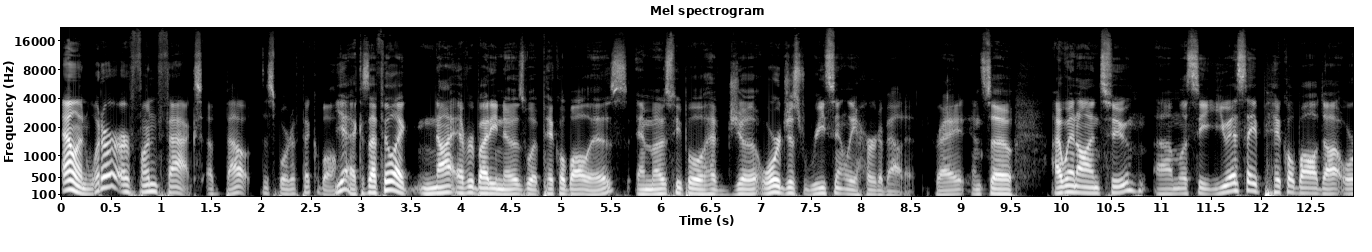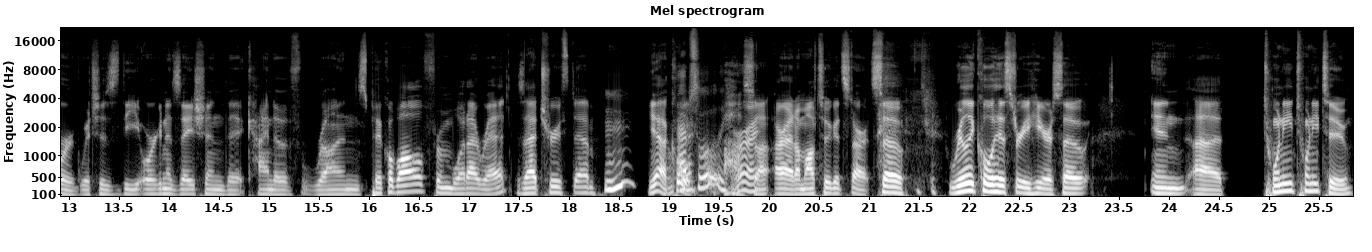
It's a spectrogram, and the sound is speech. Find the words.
Alan, what are our fun facts about the sport of pickleball? Yeah, because I feel like not everybody knows what pickleball is, and most people have ju- or just recently heard about it, right? And so I went on to um, let's see, USAPickleball.org, which is the organization that kind of runs pickleball, from what I read. Is that truth, Deb? hmm Yeah, cool. Absolutely. Oh, All right. so- all right, I'm off to a good start. So, really cool history here. So, in uh, 2022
